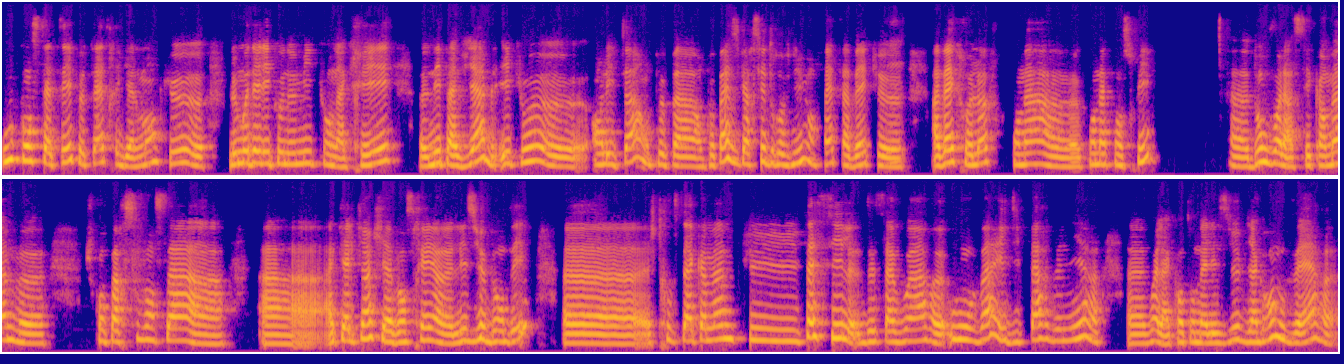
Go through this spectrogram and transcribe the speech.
ou constater peut-être également que euh, le modèle économique qu'on a créé euh, n'est pas viable et que euh, en l'état on peut pas on peut pas se verser de revenus en fait avec mm. avec l'offre qu'on a qu'on a construit. donc voilà, c'est quand même je compare souvent ça à, à, quelqu'un qui avancerait euh, les yeux bandés. Euh, je trouve ça quand même plus facile de savoir euh, où on va et d'y parvenir voilà, quand on a les yeux bien grands ouverts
